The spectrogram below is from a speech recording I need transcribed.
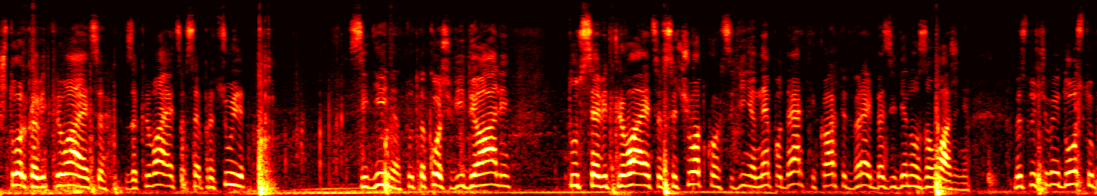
шторка відкривається, закривається, все працює. Сидіння тут також в ідеалі. Тут все відкривається, все чітко, сидіння не подерті, карти дверей без єдиного зауваження. Безключовий доступ,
